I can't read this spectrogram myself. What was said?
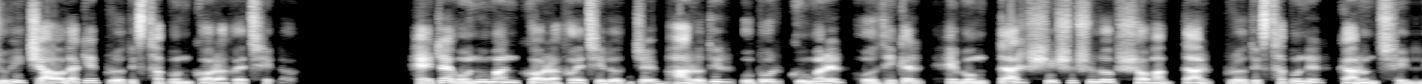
জুহি চাওলাকে প্রতিস্থাপন করা হয়েছিল। এটা অনুমান করা হয়েছিল যে ভারতীর উপর কুমারের অধিকার এবং তার শিশুসুলভ স্বভাব তার প্রতিস্থাপনের কারণ ছিল।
